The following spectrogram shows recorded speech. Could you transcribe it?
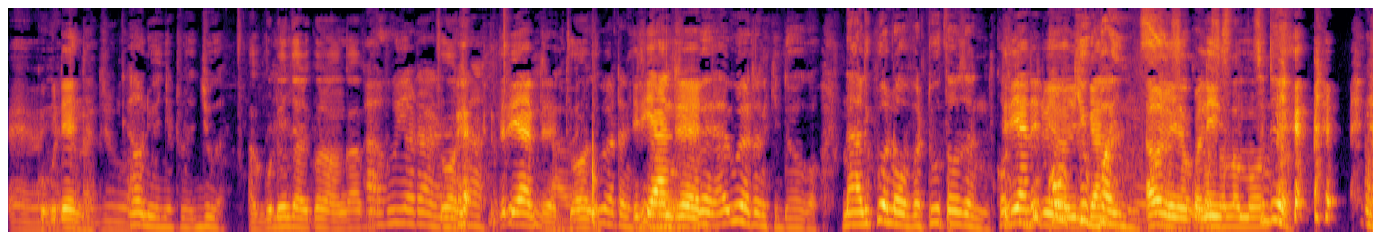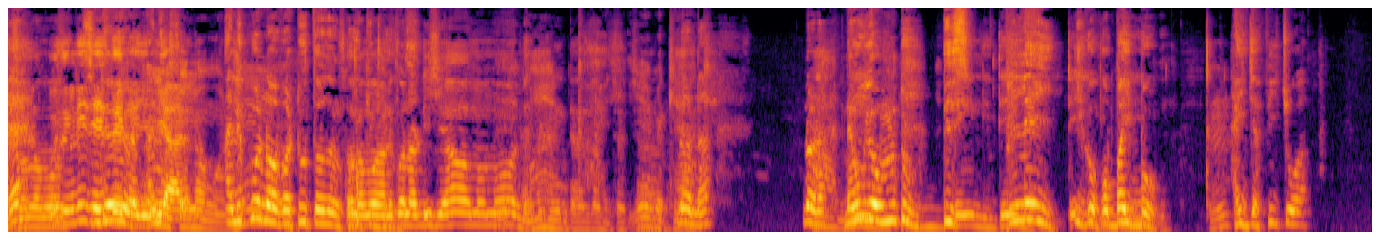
Eh, tunajua. hao ni wenye tunajua akudenja alikuwa na wangapi Ah, huyu hata Tuone. ah, 300. Tuone. huyu hata ni 300. kidogo. Eh, huyu hata ni kidogo na alikuwa na over 2000 300 wenye wanajulikana. concubines. Hao ni wenye kwa list. Solomon- sindio Solomon- Usiulize Ndio, hizo kwa ali- Julia. Solomon. alikuwa na over 2000 Solomon alikuwa na dishi hao mamoja Mimi. Yeye peke yake. Unaona? Unaona? na huyo mtu display iko kwa bible Hmm? haijafichwa display iko kwa bible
